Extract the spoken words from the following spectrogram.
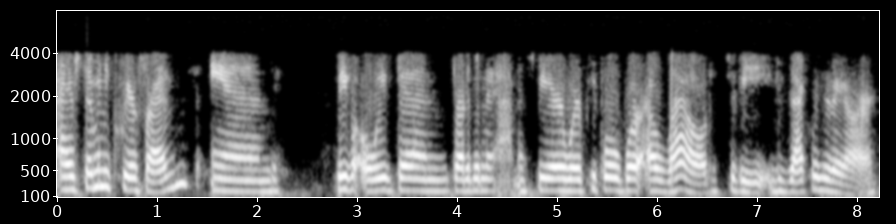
I have so many queer friends, and we've always been brought up in an atmosphere where people were allowed to be exactly who they are.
